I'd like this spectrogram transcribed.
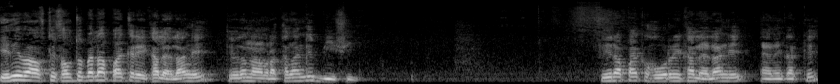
ਇਹਦੇ ਵਾਸਤੇ ਸਭ ਤੋਂ ਪਹਿਲਾਂ ਆਪਾਂ ਇੱਕ ਰੇਖਾ ਲੈ ਲਾਂਗੇ ਤੇ ਉਹਦਾ ਨਾਮ ਰੱਖ ਦਾਂਗੇ BC ਫਿਰ ਆਪਾਂ ਇੱਕ ਹੋਰ ਰੇਖਾ ਲੈ ਲਾਂਗੇ, ਐਵੇਂ ਕਰਕੇ।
